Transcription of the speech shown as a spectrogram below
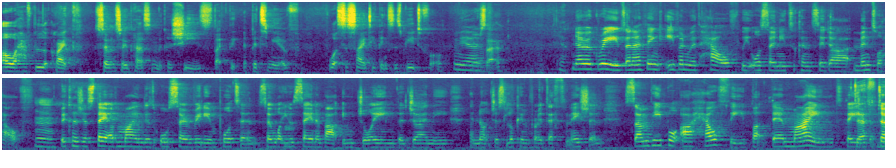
oh, I have to look like so and so person because she's like the epitome of what society thinks is beautiful. Yeah. So, No, agreed. And I think even with health, we also need to consider mental health mm. because your state of mind is also really important. So, what you were saying about enjoying the journey and not just looking for a destination. Some people are healthy, but their mind, they Definitely.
